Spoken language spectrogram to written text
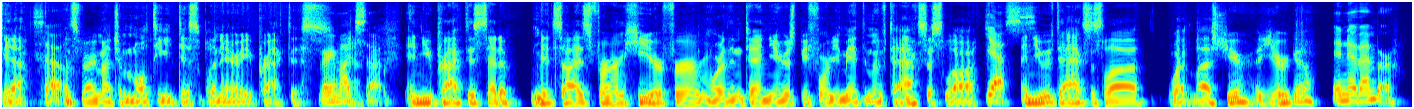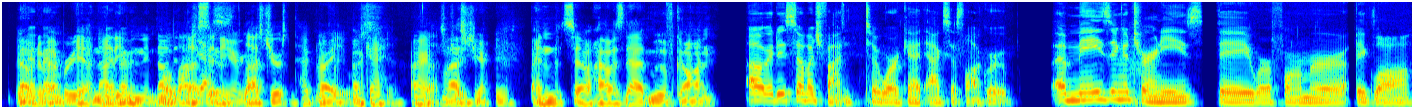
Yeah. So It's very much a multidisciplinary practice. very much Yeah. so. And you practiced at a mid-sized firm here for more than 10 years before you made the move to AXS Law. Yes. And you moved to AXS Law, what, last year? A year ago? in November. No, November. November. Yeah, not November. even, not Well, less last than a year, year ago. last year technically Right. it was, okay. yeah, All right. Last, year. Yeah. And so how has that move gone? Oh, it is so much fun to work at AXS Law Group. Amazing attorneys. They were former big law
